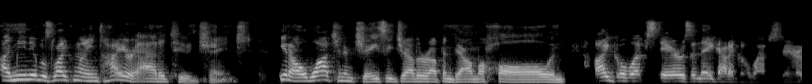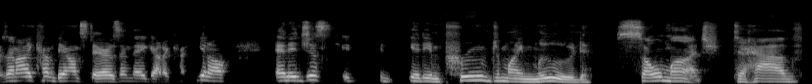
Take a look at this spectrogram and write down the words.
I mean, it was like my entire attitude changed. You know, watching them chase each other up and down the hall and I go upstairs and they got to go upstairs, and I come downstairs and they got to, you know, and it just it, it, it improved my mood so much to have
